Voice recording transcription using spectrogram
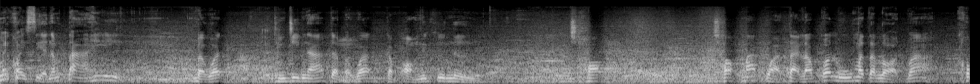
ไม่ค่อยเสียน้ำตาให้แบบว่าจริง ๆ นะ แต่แบบว่ากับอ๋อมนี่คือหนึ่งช็อกช็อกมากกว่า แต่เราก็รู้มาตลอดว่าเขา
